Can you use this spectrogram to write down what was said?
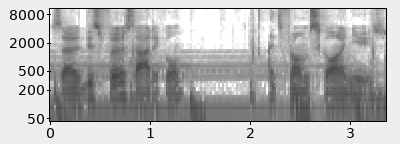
So this first article, it's from Sky News.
